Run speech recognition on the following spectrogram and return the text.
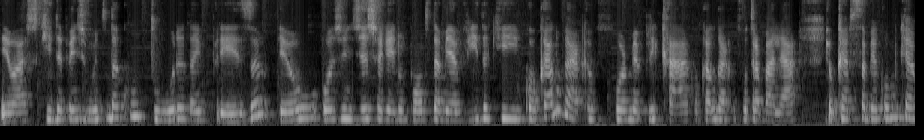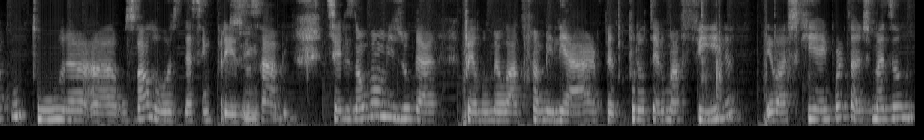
Eu acho que depende muito da cultura da empresa. Eu, hoje em dia, cheguei num ponto da minha vida que em qualquer lugar que eu for me aplicar, qualquer lugar que eu for trabalhar, eu quero saber como que é a cultura, os valores dessa empresa, Sim. sabe? Se eles não vão me julgar pelo meu lado familiar, por eu ter uma filha, eu acho que é importante. Mas eu,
